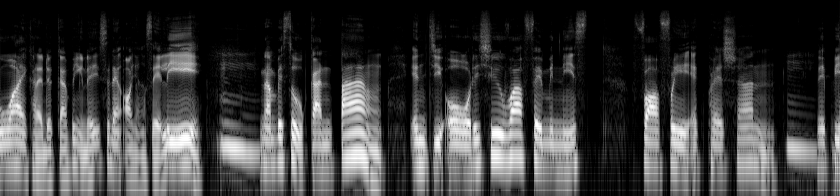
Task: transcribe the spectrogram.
ด้วยขณะเดียวกันผู้หญิงได้แสดงออกอย่างเสรีอืมนำไปสู่การตั้ง NGO ที่ชื่อว่า Feminist for Free Expression อืมในปี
